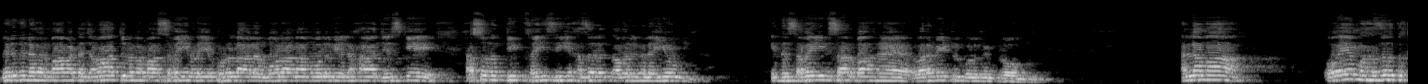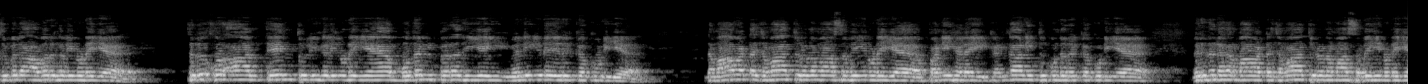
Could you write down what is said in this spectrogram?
விருதுநகர் மாவட்ட ஜமாத்துலமா சபையினுடைய பொருளாளர் மௌலானா மௌலவி அல்ஹாஜ் எஸ் கே ஹசனுத்தீன் ஃபைசி ஹசரத் அவர்களையும் இந்த சபையின் சார்பாக வரவேற்றுக் கொள்கின்றோம். அல்லாமா ஓஎம் ஹசரத் கிபிலா அவர்களினுடைய திருக்குர்ஆன் தேன் துளிகளினுடைய முதல் பிரதியை வெளியிட இருக்கக்கூடிய இந்த மாவட்ட ஜமாத்துலமா சபையினுடைய பணிகளை கண்காணித்துக் கொண்டிருக்கக்கூடிய விருதுநகர் மாவட்ட ஜமாத்துல் சபையினுடைய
